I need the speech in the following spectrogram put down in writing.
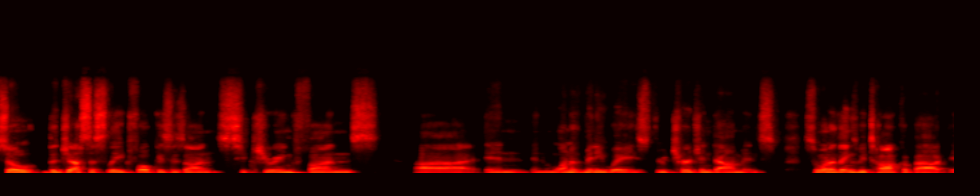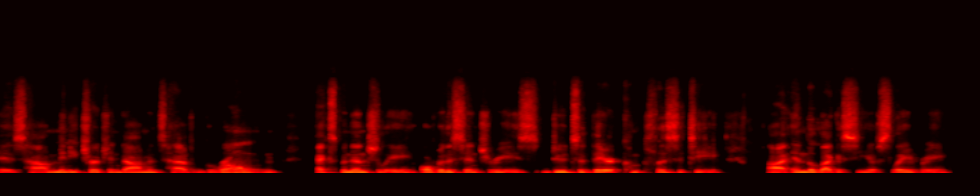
So the Justice League focuses on securing funds uh, in in one of many ways through church endowments. So one of the things we talk about is how many church endowments have grown exponentially over the centuries due to their complicity uh, in the legacy of slavery.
